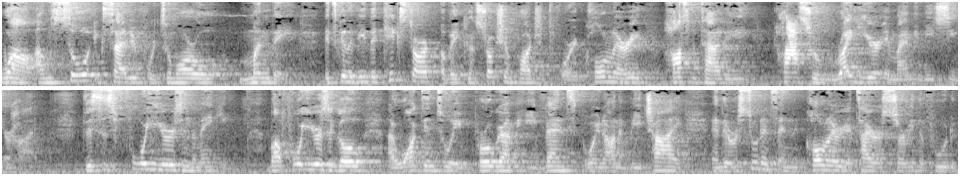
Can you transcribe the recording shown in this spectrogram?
Wow, I'm so excited for tomorrow, Monday. It's gonna be the kickstart of a construction project for a culinary hospitality classroom right here in Miami Beach Senior High. This is four years in the making. About four years ago, I walked into a program event going on in Beach High, and there were students in culinary attire serving the food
